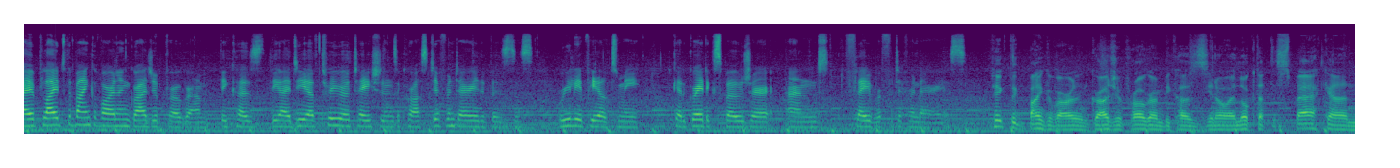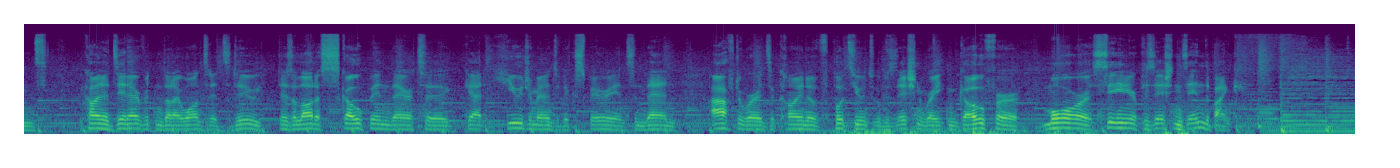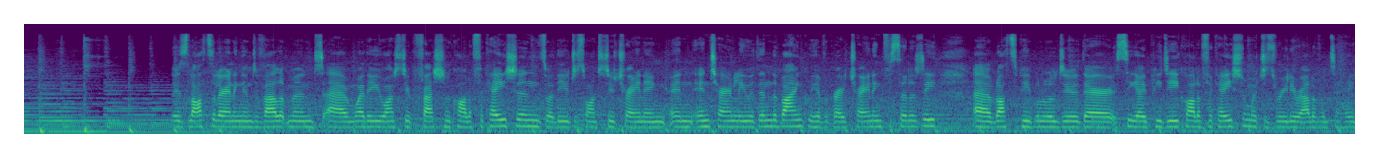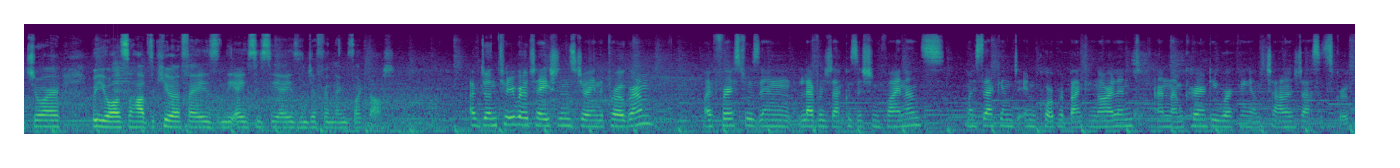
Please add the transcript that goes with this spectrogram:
I applied to the Bank of Ireland graduate programme because the idea of three rotations across different areas of the business really appealed to me, get great exposure and flavour for different areas. I picked the Bank of Ireland graduate programme because you know I looked at the spec and it kind of did everything that I wanted it to do. There's a lot of scope in there to get huge amount of experience and then afterwards it kind of puts you into a position where you can go for more senior positions in the bank. There's lots of learning and development, um, whether you want to do professional qualifications, whether you just want to do training in, internally within the bank. We have a great training facility. Uh, lots of people will do their CIPD qualification, which is really relevant to HR, but you also have the QFAs and the ACCAs and different things like that. I've done three rotations during the programme. My first was in leveraged acquisition finance, my second in corporate banking Ireland, and I'm currently working on the Challenged Assets Group.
